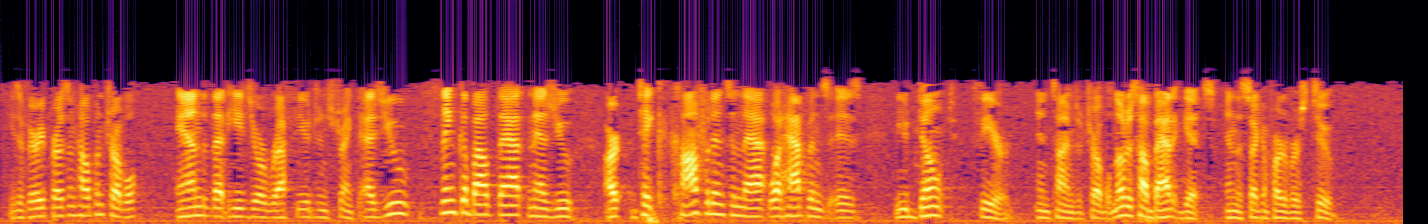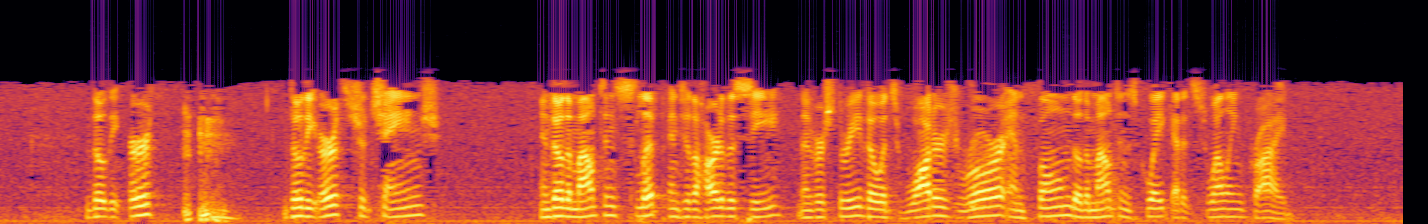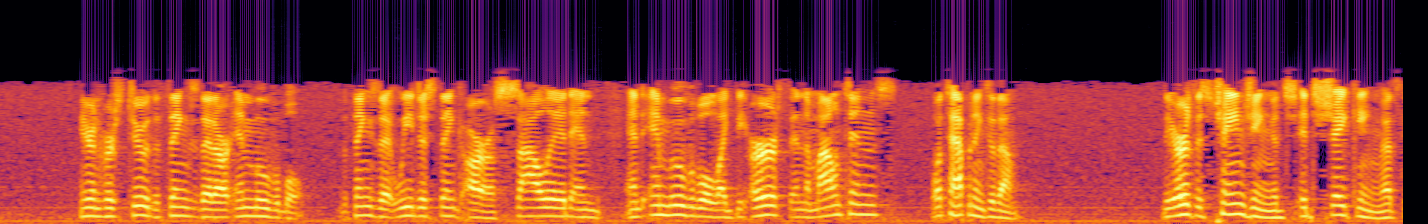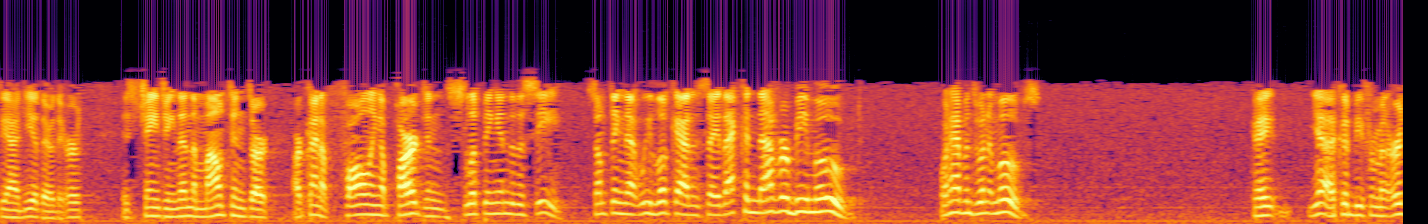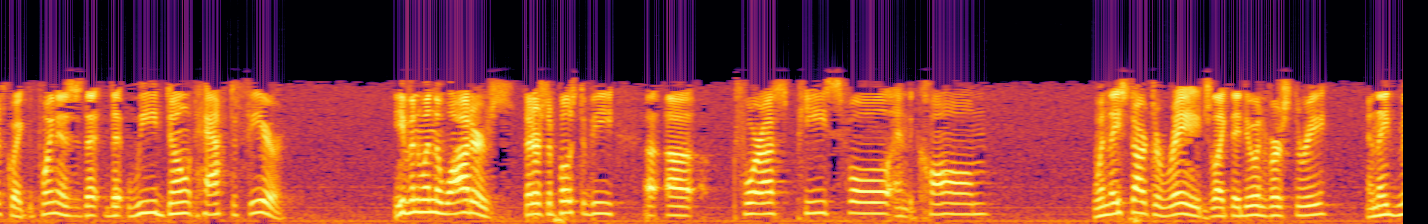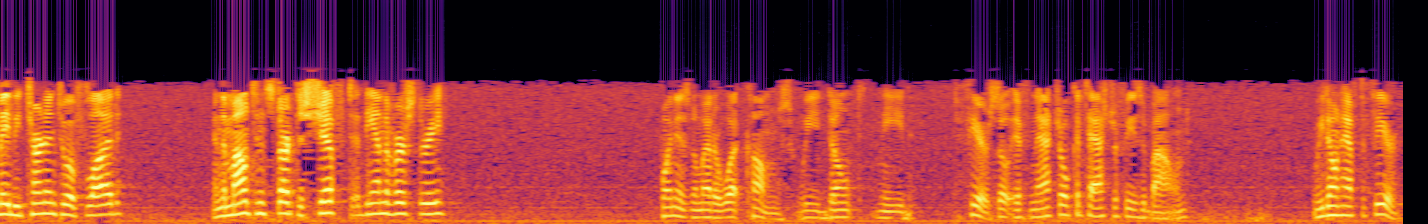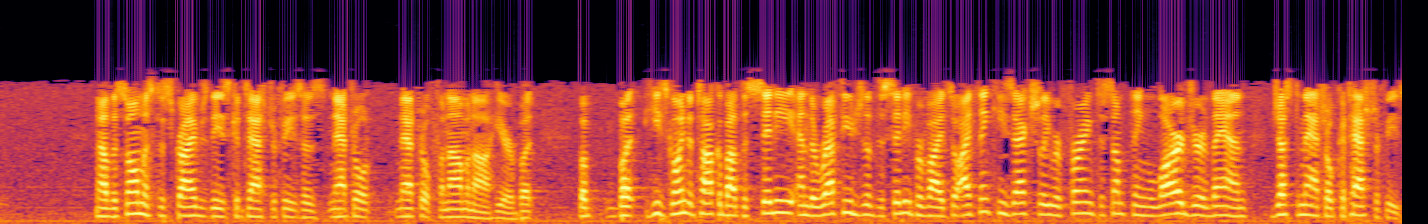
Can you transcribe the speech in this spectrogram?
He's a very present help in trouble, and that He's your refuge and strength. As you think about that and as you are, take confidence in that, what happens is you don't fear in times of trouble. Notice how bad it gets in the second part of verse 2. Though the earth though the earth should change and though the mountains slip into the heart of the sea, then verse 3, though its waters roar and foam, though the mountains quake at its swelling pride. Here in verse 2, the things that are immovable, the things that we just think are solid and, and immovable, like the earth and the mountains, what's happening to them? The earth is changing, it's, it's shaking. That's the idea there. The earth is changing. Then the mountains are, are kind of falling apart and slipping into the sea. Something that we look at and say, that can never be moved. What happens when it moves? Okay, yeah, it could be from an earthquake. The point is that, that we don't have to fear. Even when the waters that are supposed to be uh, uh, for us peaceful and calm, when they start to rage like they do in verse 3, and they maybe turn into a flood, and the mountains start to shift at the end of verse 3, point is, no matter what comes, we don't need to fear. So if natural catastrophes abound, we don't have to fear. Now, the psalmist describes these catastrophes as natural, natural phenomena here, but, but, but he's going to talk about the city and the refuge that the city provides. So I think he's actually referring to something larger than just natural catastrophes.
